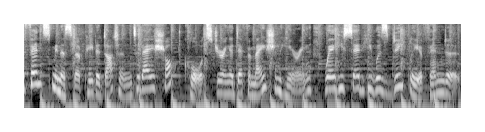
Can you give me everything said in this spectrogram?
Defence Minister Peter Dutton today shocked courts during a defamation hearing where he said he was deeply offended.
